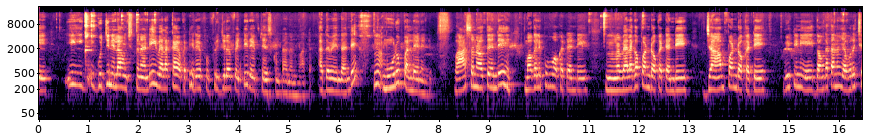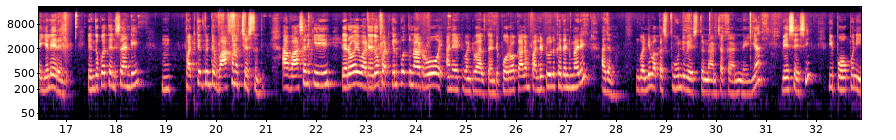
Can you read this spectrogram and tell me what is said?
ఈ గుజ్జుని ఇలా ఉంచుతున్నానండి. ఈ వెలక్కాయ ఒకటి రేపు ఫ్రిడ్జ్లో పెట్టి రేపు చేసుకుంటానమాట అర్థమైందండి? మూడు పళ్ళేనండి. వాసన అవుతాయండి. మొగలి పువ్వు ఒకటండి. వెలగపండు ఒకటండి. జాంపండు ఒకటి. వీటిని దొంగతనం ఎవరు చెయ్యలేరండి. ఎందుకో తెలుసా అండి? పట్టుకెళ్తుంటే వాసన వచ్చేస్తుంది. ఆ వాసనకి ఎరోయ్ వాడు ఏదో పట్టుకెళ్ళిపోతున్నాడు రోయ్ అనేటువంటి వాళ్ళటండి. పూర్వకాలం పల్లెటూరు కదండి మరి. అదనమాట ఇంకోండి ఒక స్పూన్ వేస్తున్నాను చక్కగా నెయ్యి వేసేసి ఈ పోపుని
